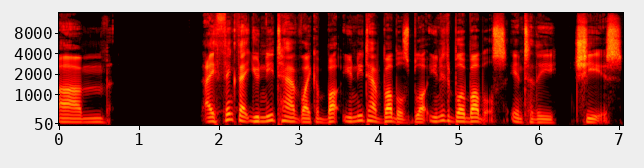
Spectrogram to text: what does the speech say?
um I think that you need to have like a bu- you need to have bubbles blow you need to blow bubbles into the cheese.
